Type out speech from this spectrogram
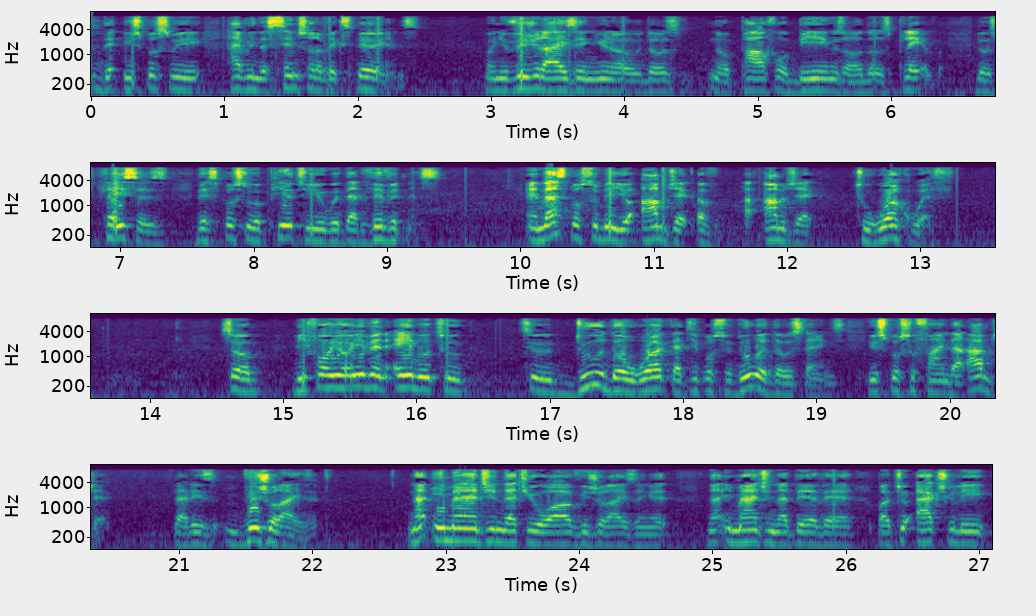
you're supposed to be having the same sort of experience. When you're visualizing, you know, those you know, powerful beings or those pla- those places, they're supposed to appear to you with that vividness, and that's supposed to be your object of uh, object to work with. So before you're even able to to do the work that you're supposed to do with those things, you're supposed to find that object. That is, visualize it. Not imagine that you are visualizing it, not imagine that they're there, but to actually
